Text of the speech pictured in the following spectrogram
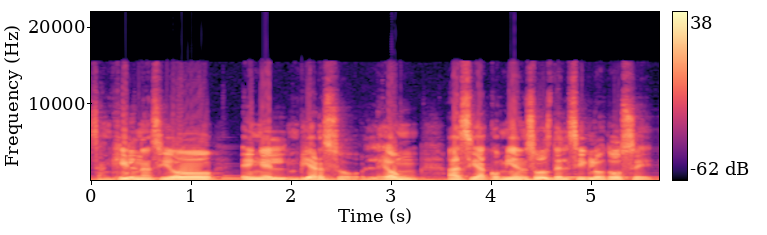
San Gil nació en el Bierzo, León, hacia comienzos del siglo XII.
